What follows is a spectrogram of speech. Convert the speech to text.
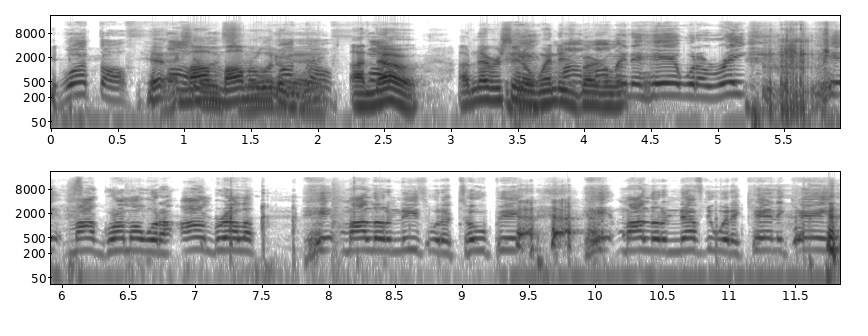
You didn't. What the Hit fuck? my mama with what a. I know. I've never seen a Wendy's my burger. mama in With, the head with a rake, hit my grandma with an umbrella, hit my little niece with a toothpick, hit my little nephew with a candy cane.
